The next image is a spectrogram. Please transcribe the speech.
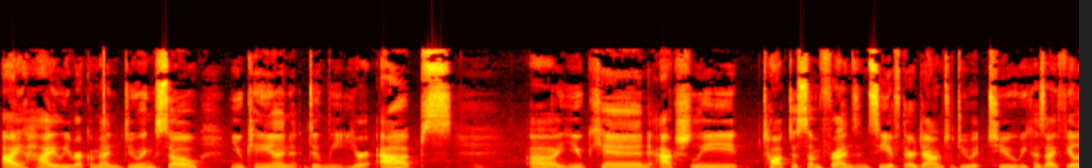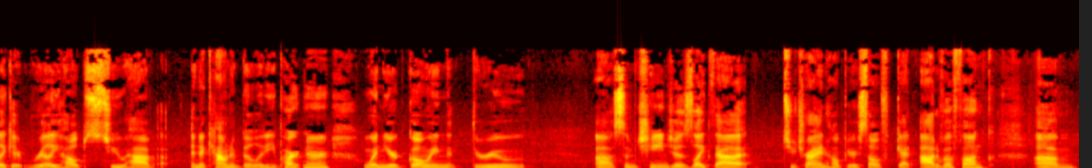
I highly recommend doing so. You can delete your apps. Uh, you can actually talk to some friends and see if they're down to do it too, because I feel like it really helps to have an accountability partner when you're going through uh, some changes like that to try and help yourself get out of a funk. Um,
